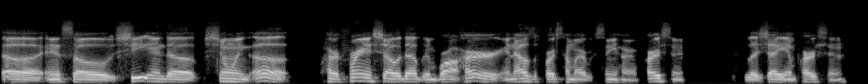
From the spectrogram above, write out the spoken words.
uh, and so she ended up showing up. Her friend showed up and brought her, and that was the first time I ever seen her in person, Leger in person,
